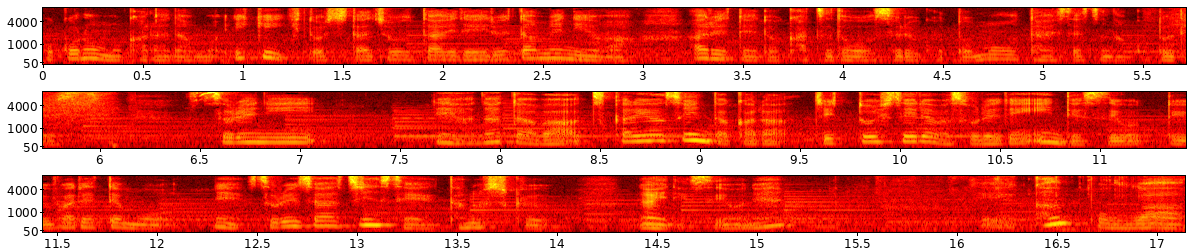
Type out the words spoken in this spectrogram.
心も体も生き生きとした状態でいるためにはある程度活動をすることも大切なことです。それにね、あなたは疲れやすいんだからじっとしていればそれでいいんですよって言われても、ね、それじゃ人生楽しくないですよね。で漢方は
